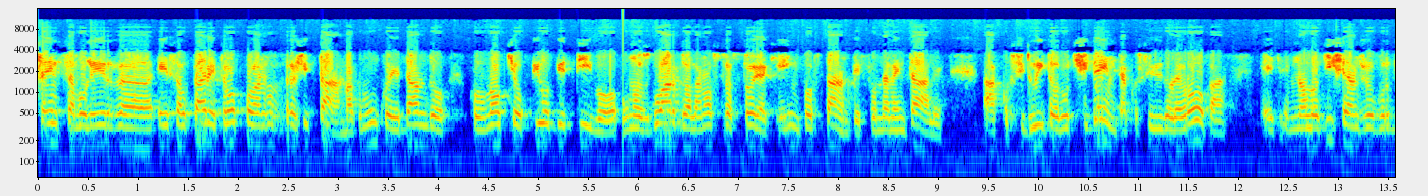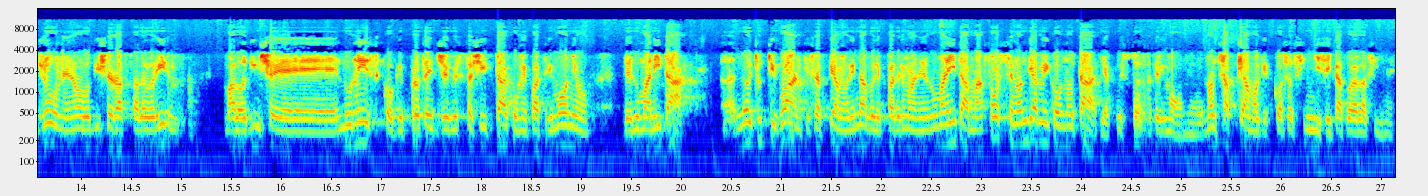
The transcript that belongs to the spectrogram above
senza voler eh, esaltare troppo la nostra città, ma comunque dando con un occhio più obiettivo uno sguardo alla nostra storia che è importante e fondamentale, ha costituito l'Occidente, ha costituito l'Europa, e non lo dice Angelo Borgione, non lo dice Raffaele Orima, ma lo dice l'UNESCO che protegge questa città come patrimonio dell'umanità. Eh, noi tutti quanti sappiamo che Napoli è patrimonio dell'umanità, ma forse non diamo i connotati a questo patrimonio, non sappiamo che cosa significa poi alla fine.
